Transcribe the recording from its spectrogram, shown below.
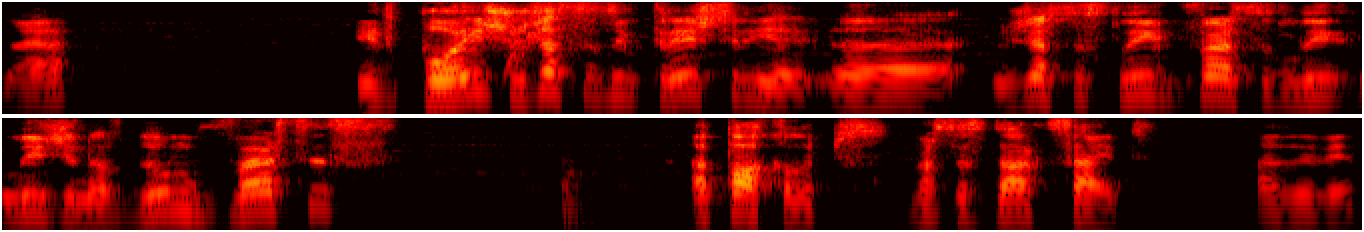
não era? E depois o Justice League 3 seria o Justice League versus Le- Legion of Doom versus Apocalypse versus Darkseid. Estás a ver?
